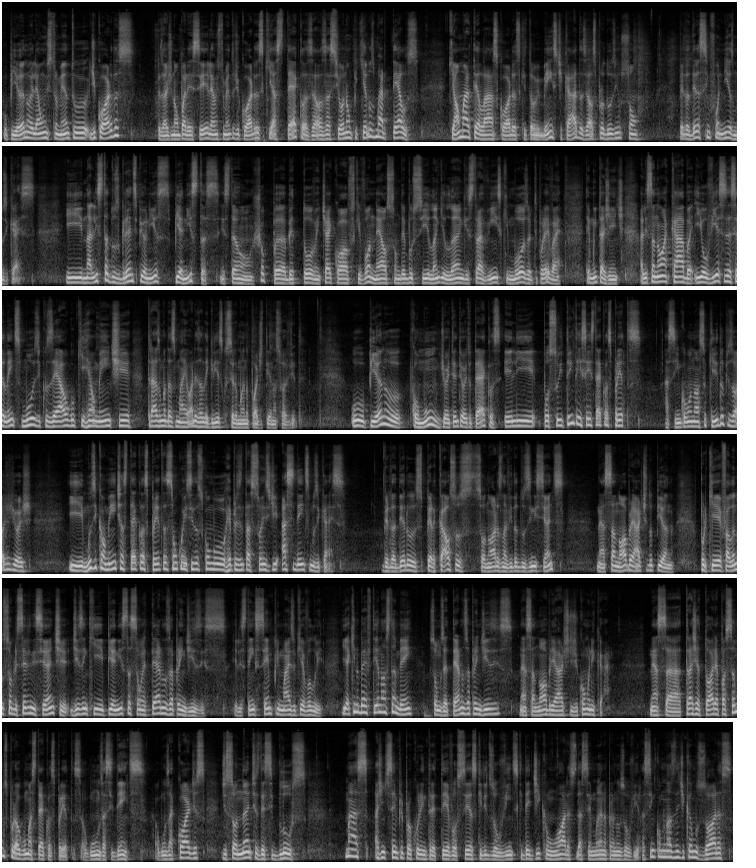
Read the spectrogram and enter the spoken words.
O piano ele é um instrumento de cordas, apesar de não parecer, ele é um instrumento de cordas que as teclas elas acionam pequenos martelos, que ao martelar as cordas que estão bem esticadas, elas produzem o som. Verdadeiras sinfonias musicais. E na lista dos grandes pianistas estão Chopin, Beethoven, Tchaikovsky, Von Nelson, Debussy, Lang Lang, Stravinsky, Mozart e por aí vai. Tem muita gente. A lista não acaba e ouvir esses excelentes músicos é algo que realmente traz uma das maiores alegrias que o ser humano pode ter na sua vida. O piano comum de 88 teclas, ele possui 36 teclas pretas, assim como o nosso querido episódio de hoje. E musicalmente as teclas pretas são conhecidas como representações de acidentes musicais. Verdadeiros percalços sonoros na vida dos iniciantes nessa nobre arte do piano. Porque falando sobre ser iniciante, dizem que pianistas são eternos aprendizes. Eles têm sempre mais o que evoluir. E aqui no BFT nós também somos eternos aprendizes nessa nobre arte de comunicar. Nessa trajetória, passamos por algumas teclas pretas, alguns acidentes, alguns acordes dissonantes desse blues. Mas a gente sempre procura entreter vocês, queridos ouvintes, que dedicam horas da semana para nos ouvir. Assim como nós dedicamos horas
